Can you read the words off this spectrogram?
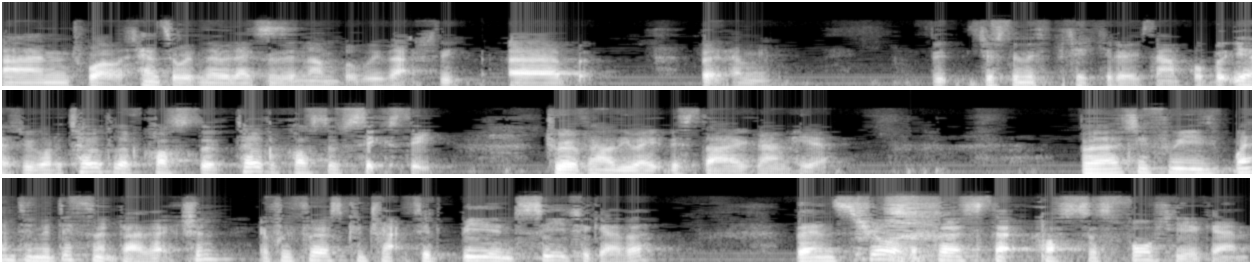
And, well, a tensor with no legs is a number. We've actually, uh, but, but, I mean, just in this particular example. But yes, we've got a total of cost of, total cost of 60 to evaluate this diagram here. But if we went in a different direction, if we first contracted B and C together, then sure, the first step costs us 40 again.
